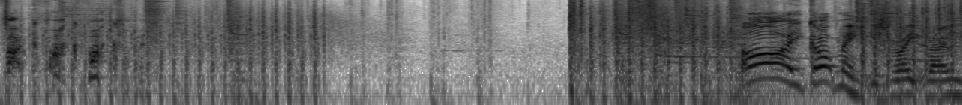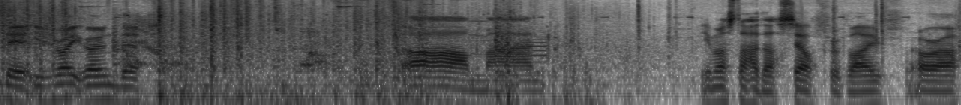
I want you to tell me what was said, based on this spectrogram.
Fuck! Fuck! Fuck! Fuck! Oh, he got me! He's right round there. He's right round there. Oh man. He must have had a self revive or a.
